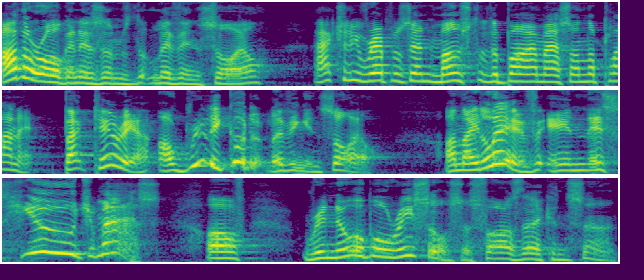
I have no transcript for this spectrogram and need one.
Other organisms that live in soil actually represent most of the biomass on the planet. Bacteria are really good at living in soil, and they live in this huge mass of renewable resource as far as they're concerned.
